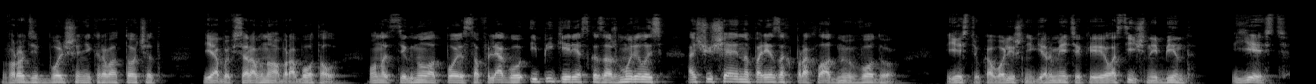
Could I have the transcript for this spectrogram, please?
«Вроде больше не кровоточит. Я бы все равно обработал». Он отстегнул от пояса флягу, и Пики резко зажмурилась, ощущая на порезах прохладную воду. «Есть у кого лишний герметик и эластичный бинт?» «Есть».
